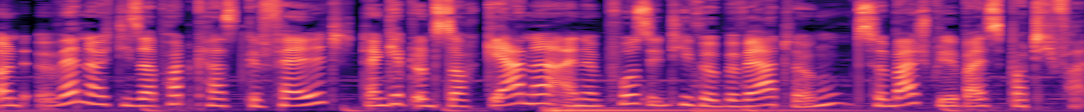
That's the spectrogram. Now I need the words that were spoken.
Und wenn euch dieser Podcast gefällt, dann gebt uns doch gerne eine positive Bewertung, zum Beispiel bei Spotify.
